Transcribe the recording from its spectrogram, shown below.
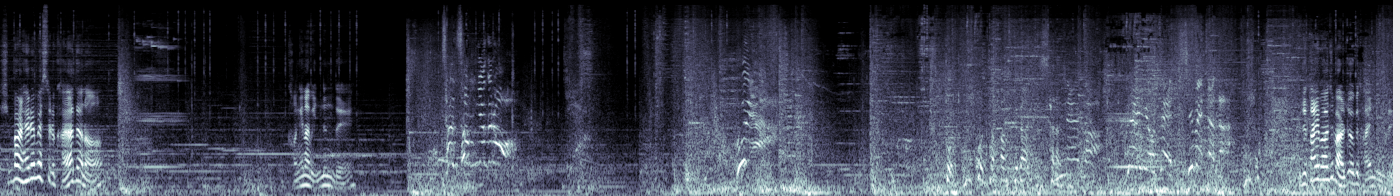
신발 헤르메스를 가야 되나? 강인함 있는데 사라져. 이제 다이브 하지 말죠 여기 다 했는데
